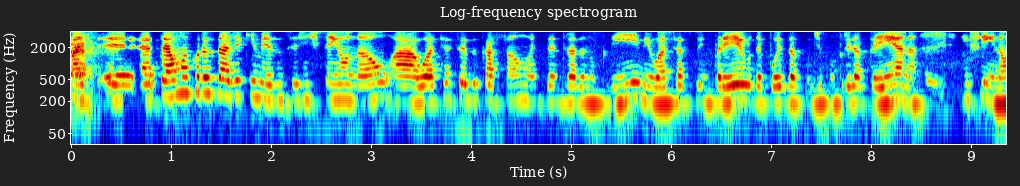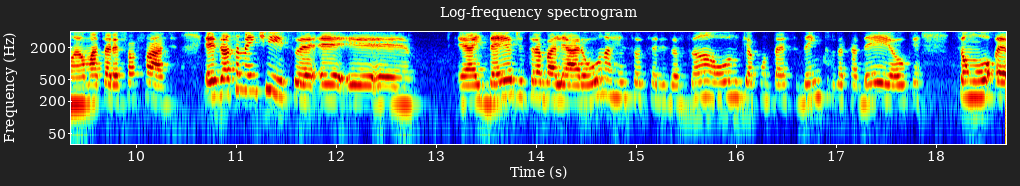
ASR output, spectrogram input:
Mas é. é, até uma curiosidade aqui mesmo, se a gente tem ou não a, o acesso à educação antes da entrada no crime, o acesso do emprego depois da, de cumprir a pena, enfim, não é uma tarefa fácil. É exatamente isso, é, é, é, é a ideia de trabalhar ou na ressocialização, ou no que acontece dentro da cadeia, ou que são é,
